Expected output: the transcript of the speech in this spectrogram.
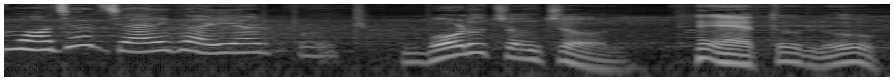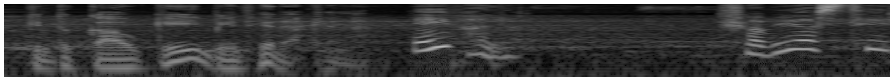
মজার জায়গা এয়ারপোর্ট। বড় চঞ্চল। এত লোক কিন্তু কাউকেই বেঁধে রাখে না। এই ভালো। সবই অস্থির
